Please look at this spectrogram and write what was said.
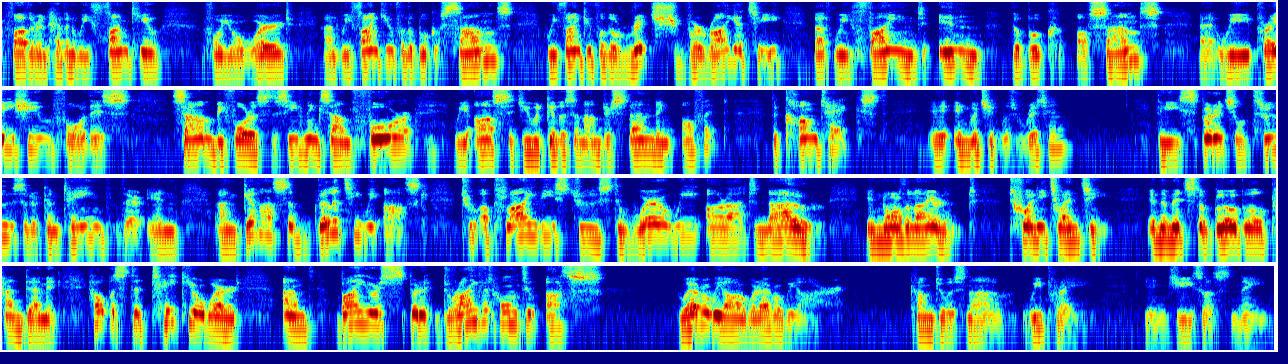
Father in heaven, we thank you for your Word and we thank you for the book of Psalms. We thank you for the rich variety that we find in the book of Psalms. Uh, we praise you for this psalm before us this evening, Psalm 4. We ask that you would give us an understanding of it, the context eh, in which it was written, the spiritual truths that are contained therein, and give us ability, we ask, to apply these truths to where we are at now in Northern Ireland, 2020, in the midst of global pandemic. Help us to take your word and by your Spirit drive it home to us Whoever we are, wherever we are, come to us now, we pray, in Jesus' name.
